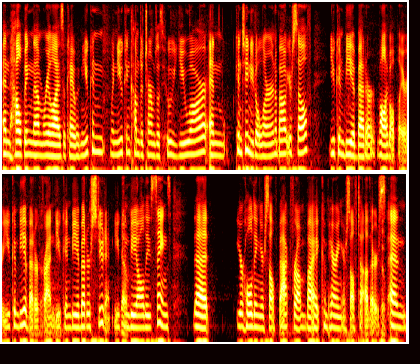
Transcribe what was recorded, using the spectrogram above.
and helping them realize, okay, when you can when you can come to terms with who you are and continue to learn about yourself, you can be a better volleyball player. You can be a better friend. You can be a better student. You Yeah. can be all these things that you're holding yourself back from by comparing yourself to others. And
